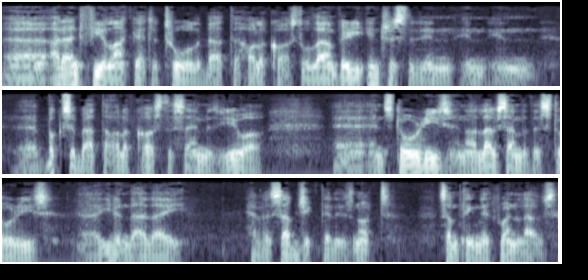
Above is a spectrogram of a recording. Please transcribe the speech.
Uh, I don't feel like that at all about the Holocaust, although I'm very interested in in, in uh, books about the Holocaust, the same as you are, uh, and stories, and I love some of the stories, uh, even though they have a subject that is not something that one loves.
